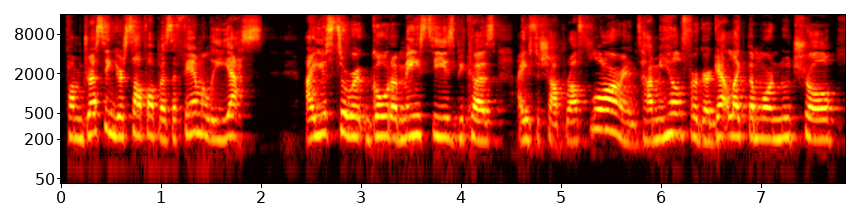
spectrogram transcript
if I'm dressing yourself up as a family, yes, I used to go to Macy's because I used to shop Ralph Lauren, Tommy Hilfiger, get like the more neutral,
